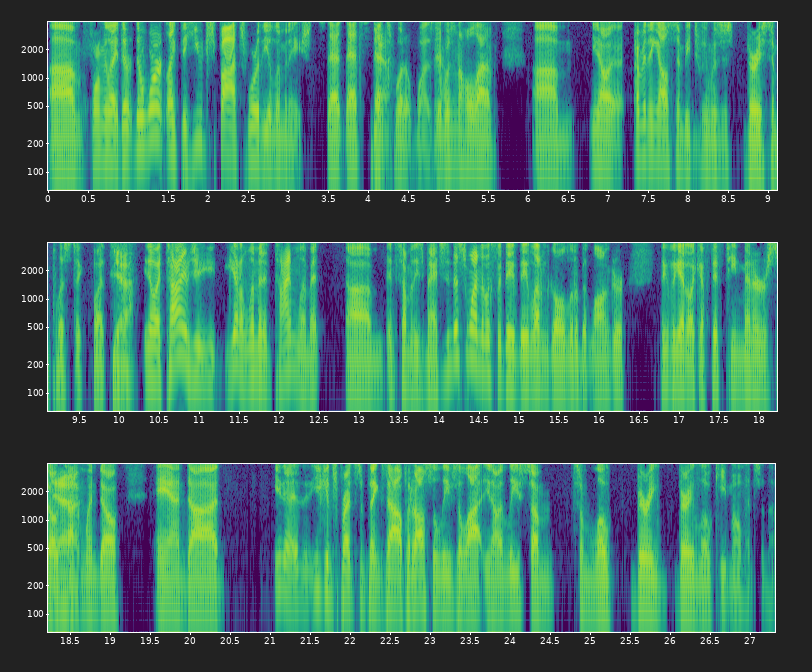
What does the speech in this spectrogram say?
um formulate there there weren't like the huge spots were the eliminations that that's that's what it was there Yeah. wasn't a whole lot of um you know everything else in between was just very simplistic but yeah. you know, at times you you got a limited time limit um, in some of these matches. And this one, it looks like they they let them go a little bit longer. I think they got like a 15 minute or so Yeah. time window, and uh, you know you can spread some things out, but it also leaves a lot. You know, it leaves some some low, very very low key moments in them.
